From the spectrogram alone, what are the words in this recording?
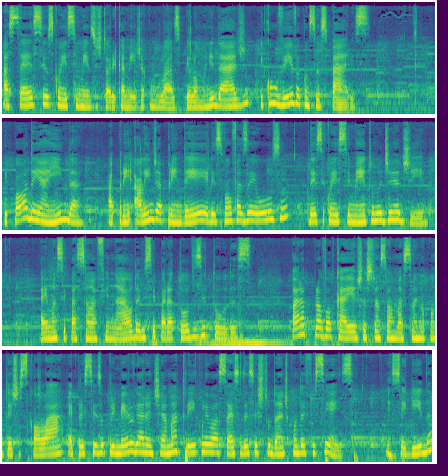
acesse os conhecimentos historicamente acumulados pela humanidade e conviva com seus pares. E podem ainda, além de aprender, eles vão fazer uso desse conhecimento no dia a dia. A emancipação, afinal, deve ser para todos e todas. Para provocar estas transformações no contexto escolar, é preciso primeiro garantir a matrícula e o acesso desse estudante com deficiência. Em seguida,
